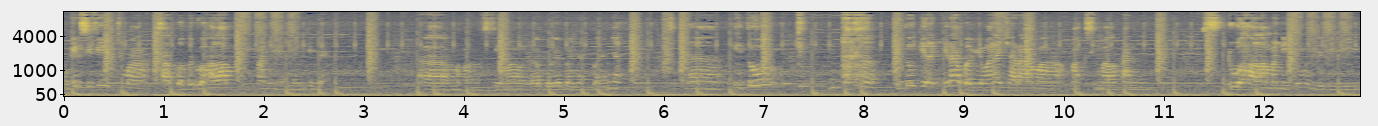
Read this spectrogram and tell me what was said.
mungkin CV cuma satu atau dua halaman ya mungkin ya. Uh, maksimal nggak boleh banyak-banyak. Nah itu itu kira-kira bagaimana cara memaksimalkan dua halaman itu menjadi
